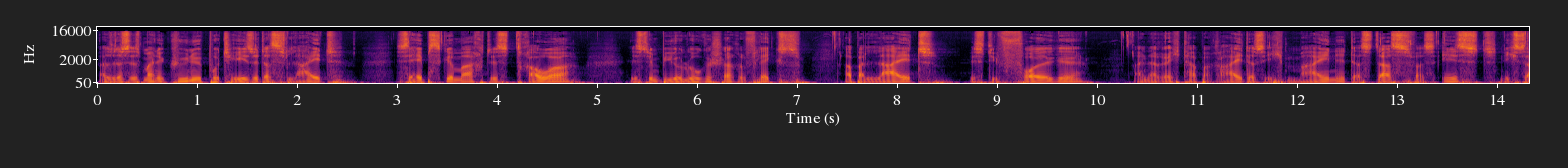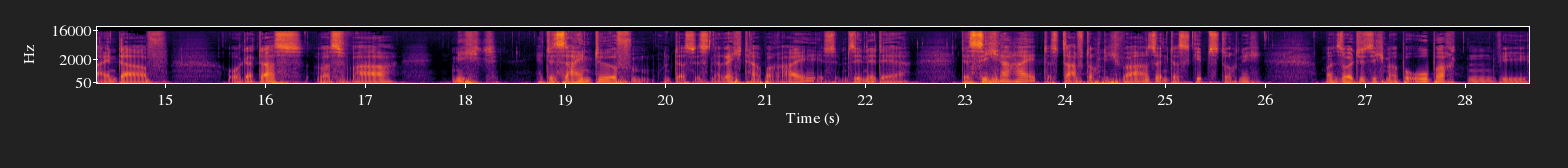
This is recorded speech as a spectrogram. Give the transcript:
Also das ist meine kühne Hypothese, dass Leid selbstgemacht ist, Trauer ist ein biologischer Reflex, aber Leid ist die Folge einer Rechthaberei, dass ich meine, dass das, was ist, nicht sein darf, oder das, was war, nicht hätte sein dürfen. Und das ist eine Rechthaberei, ist im Sinne der, der Sicherheit. Das darf doch nicht wahr sein, das gibt's doch nicht. Man sollte sich mal beobachten, wie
